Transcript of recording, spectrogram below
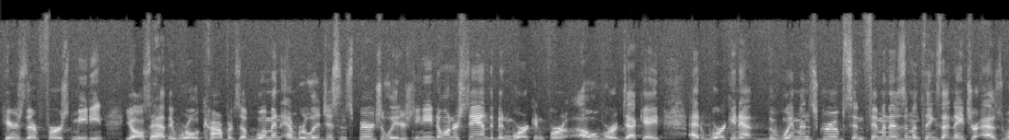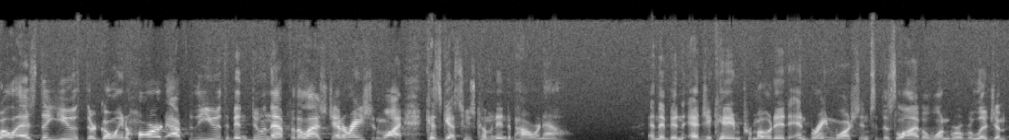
Here's their first meeting. You also had the World Conference of Women and Religious and Spiritual Leaders. You need to understand they've been working for over a decade at working at the women's groups and feminism and things of that nature, as well as the youth. They're going hard after the youth. They've been doing that for the last generation. Why? Because guess who's coming into power now? And they've been educated and promoted and brainwashed into this lie of a one world religion.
